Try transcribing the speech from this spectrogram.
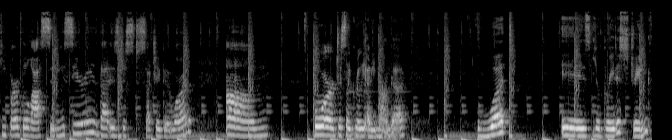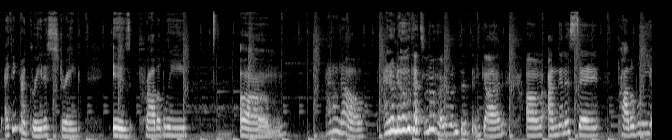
Keeper of the Lost City series. That is just such a good one um, or just like really any manga. What is your greatest strength? I think my greatest strength is probably, um, I don't know. I don't know. That's been a hard one to think on. Um, I'm gonna say probably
